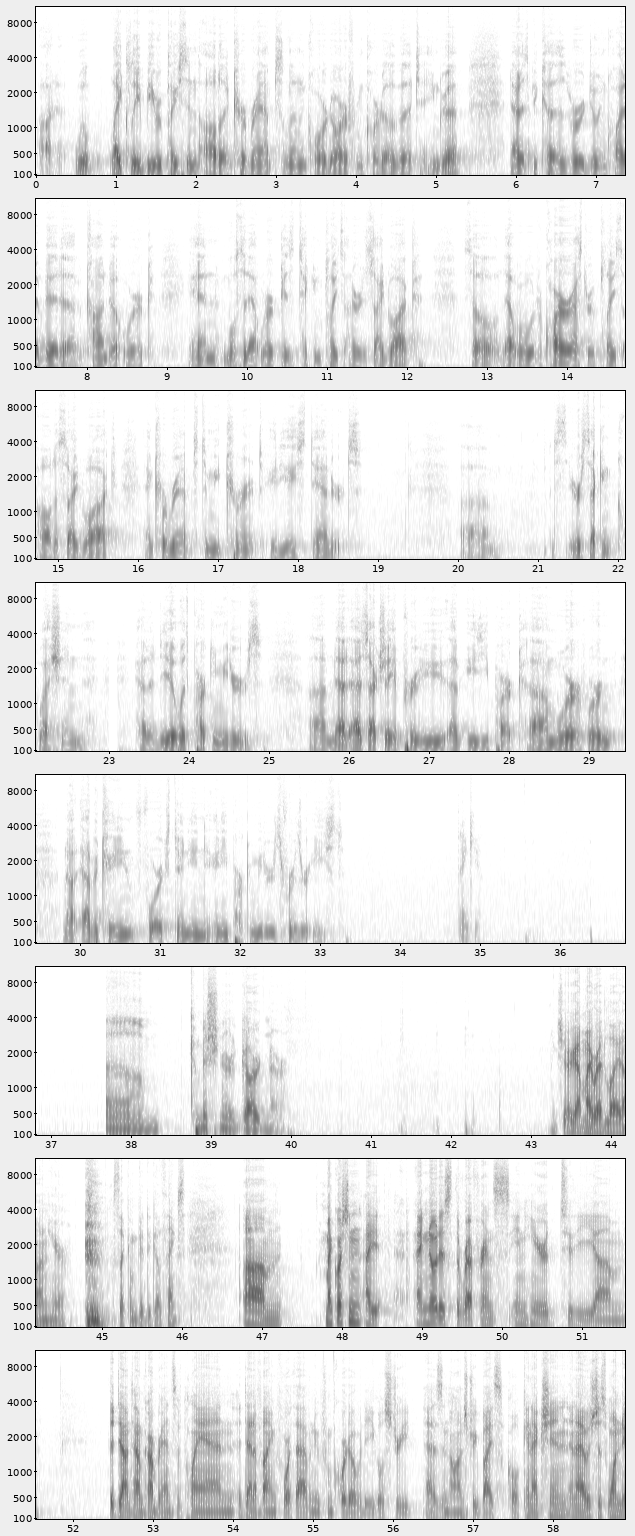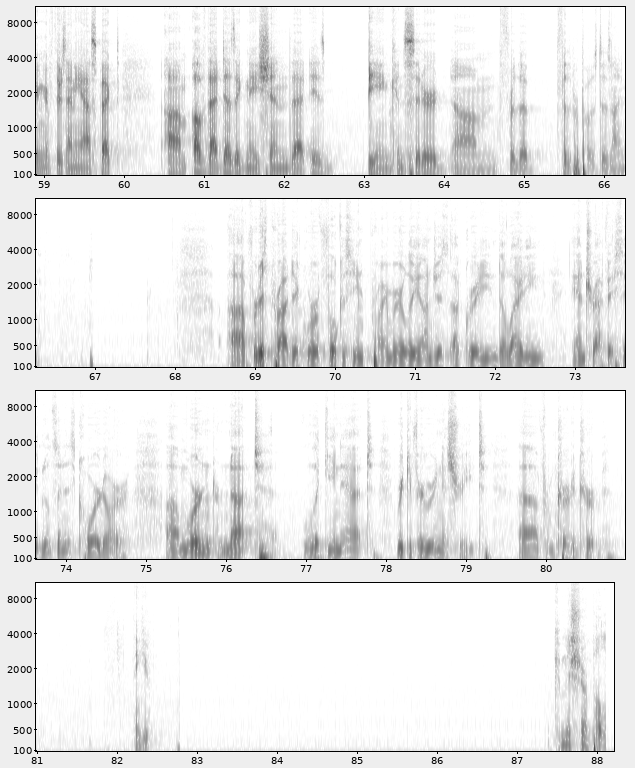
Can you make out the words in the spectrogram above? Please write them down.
uh, we'll likely be replacing all the curb ramps along the corridor from Cordova to Ingra. That is because we're doing quite a bit of conduit work, and most of that work is taking place under the sidewalk. So that would require us to replace all the sidewalk and curb ramps to meet current ADA standards. Um, your second question had to deal with parking meters. Um, that, that's actually a purview of EasyPark. Um, we're, we're not advocating for extending any parking meters further east. Thank you. Um, Commissioner Gardner. Make sure I got my red light on here. Looks like I'm good to go, thanks. Um, My question, I, I noticed the reference in here to the, um, the downtown comprehensive plan identifying Fourth Avenue from Cordova to Eagle Street as an on-street bicycle connection, and I was just wondering if there's any aspect um, of that designation that is being considered um, for the, for the proposed design. Uh, for this project, we're focusing primarily on just upgrading the lighting and traffic signals in this corridor. Um, we're not looking at reconfiguring the street uh, from curb to curb. Thank you. Commissioner Pull.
